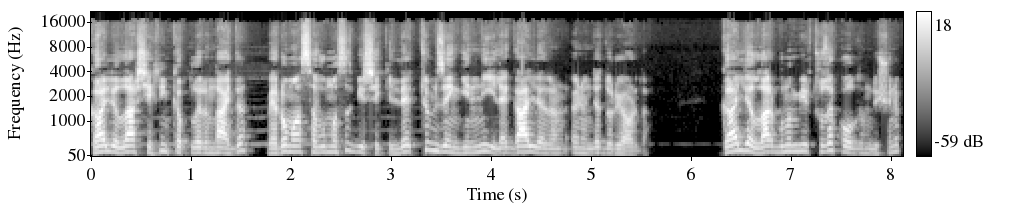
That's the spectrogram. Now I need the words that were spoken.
Galyalılar şehrin kapılarındaydı ve Roma savunmasız bir şekilde tüm zenginliğiyle Galyalıların önünde duruyordu. Galyalılar bunun bir tuzak olduğunu düşünüp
